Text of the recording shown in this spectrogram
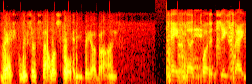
That's Lisa Salas for Eddie Beardon. Ain't nothing but a G-Bag.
